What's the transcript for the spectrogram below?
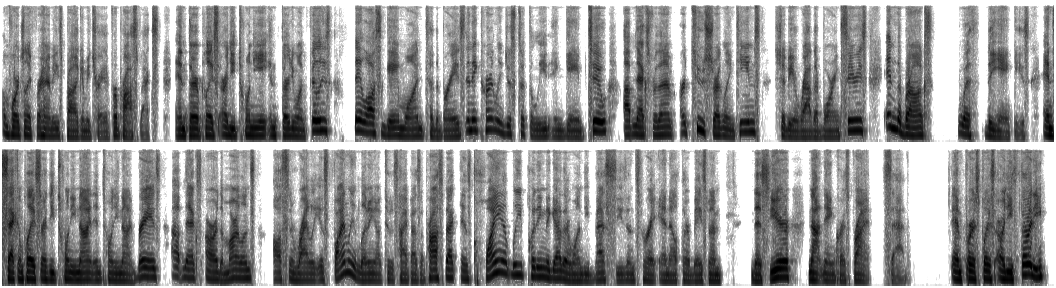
Unfortunately for him, he's probably going to be traded for prospects. In third place are the 28 and 31 Phillies. They lost game one to the Braves, and they currently just took the lead in game two. Up next for them are two struggling teams. Should be a rather boring series in the Bronx with the Yankees. In second place are the 29 and 29 Braves. Up next are the Marlins. Austin Riley is finally living up to his hype as a prospect and is quietly putting together one of the best seasons for an NL third baseman this year, not named Kris Bryant. Sad. In first place are the 30.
